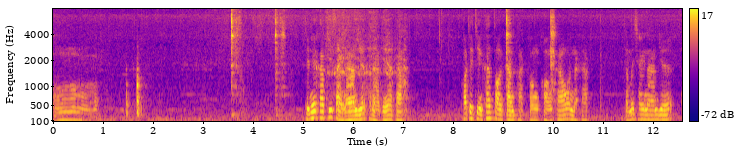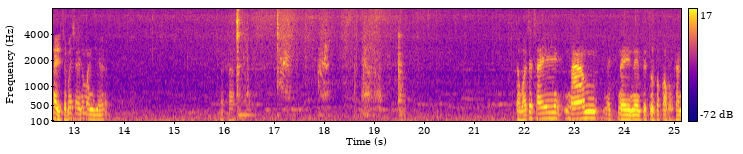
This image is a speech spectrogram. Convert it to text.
อืม ที นี้ครับที่ใส่น้ำเยอะขนาดนี้ครับ เพราะจริงๆขั้นตอนการผัดของของเขานะครับ จะไม่ใช้น้ำเยอะ เอ้ยจะไม่ใช้น้ำมันเยอะนะครับแต่ว่าจะใช้น้ำในในในเป็นส่วนประกอบของการ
